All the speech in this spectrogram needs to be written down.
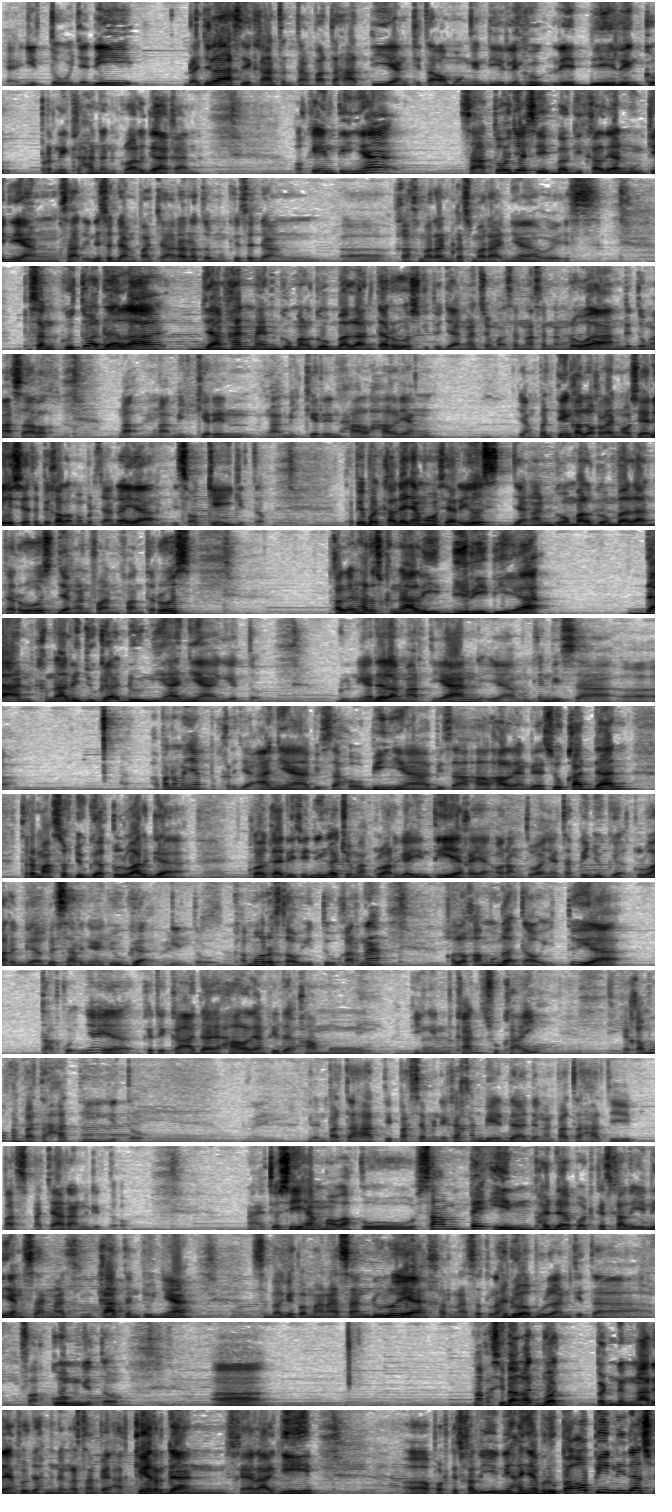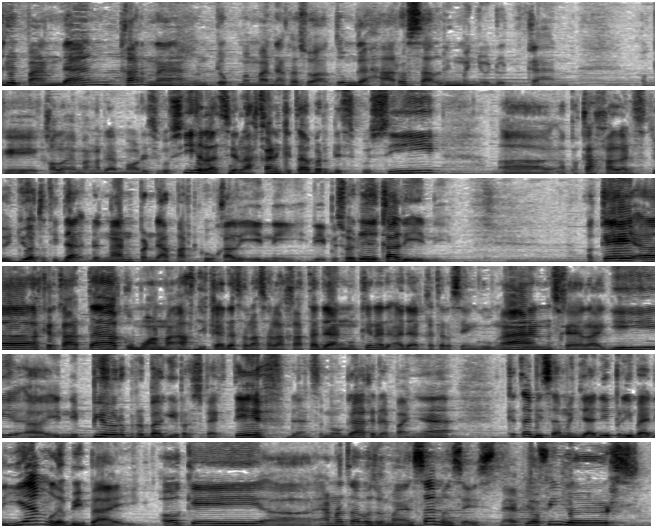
Kayak gitu. Jadi udah jelas sih kan tentang patah hati yang kita omongin di lingkup, di lingkup pernikahan dan keluarga kan. Oke intinya satu aja sih bagi kalian mungkin yang saat ini sedang pacaran atau mungkin sedang uh, kasmaran-kasmarannya, wes. Pesanku itu adalah jangan main gombal-gombalan terus gitu, jangan cuma senang-senang doang gitu ngasal nggak nggak mikirin nggak mikirin hal-hal yang yang penting kalau kalian mau serius ya tapi kalau mau bercanda ya it's okay gitu tapi buat kalian yang mau serius jangan gombal-gombalan terus jangan fun-fun terus kalian harus kenali diri dia dan kenali juga dunianya gitu. Dunia dalam artian ya mungkin bisa uh, apa namanya pekerjaannya bisa hobinya bisa hal-hal yang dia suka dan termasuk juga keluarga. Keluarga di sini nggak cuma keluarga inti ya kayak orang tuanya tapi juga keluarga besarnya juga gitu. Kamu harus tahu itu karena kalau kamu nggak tahu itu ya takutnya ya ketika ada hal yang tidak kamu inginkan sukai ya kamu akan patah hati gitu dan patah hati pasca menikah kan beda dengan patah hati pas pacaran gitu nah itu sih yang mau aku sampein pada podcast kali ini yang sangat singkat tentunya sebagai pemanasan dulu ya karena setelah dua bulan kita vakum gitu uh, makasih banget buat pendengar yang sudah mendengar sampai akhir dan sekali lagi uh, podcast kali ini hanya berupa opini dan sudut pandang karena untuk memandang sesuatu nggak harus saling menyudutkan. Oke, kalau emang ada mau diskusi, silahkan kita berdiskusi. Uh, apakah kalian setuju atau tidak dengan pendapatku kali ini di episode kali ini? Oke, uh, akhir kata aku mohon maaf jika ada salah-salah kata dan mungkin ada ada ketersinggungan. Sekali lagi, uh, ini pure berbagi perspektif dan semoga ke depannya kita bisa menjadi pribadi yang lebih baik. Oke, okay, uh, I'm Nata Kusuman. Simon says, snap your fingers.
